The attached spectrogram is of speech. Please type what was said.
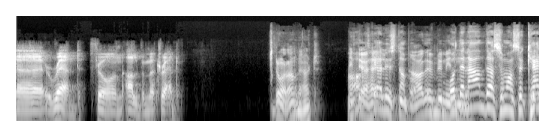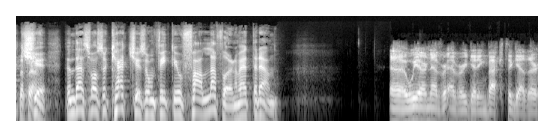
Eh, Red från albumet Red. Har ni hört? Ja, ska jag lyssna på. Ja, det min... Och den andra som var så catchy. den. Den där som var så catchy som fick dig att falla för den. Vad hette den? Eh, We are never ever getting back together.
